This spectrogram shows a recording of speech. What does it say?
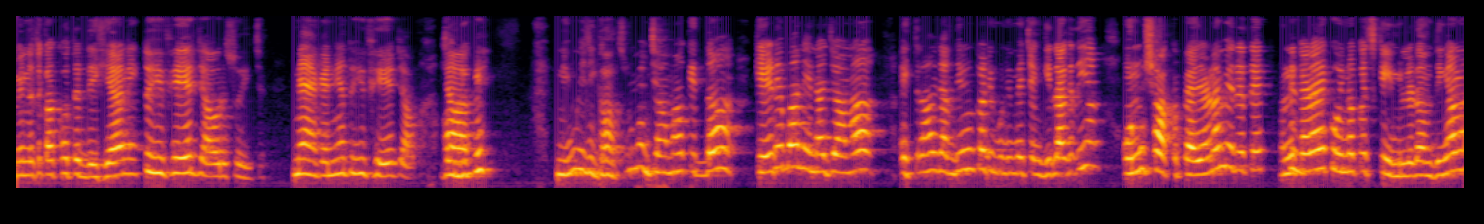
ਮੈਨੂੰ ਤਾਂ ਕੱਖ ਉੱਤੇ ਦਿਖਿਆ ਨਹੀਂ। ਤੁਸੀਂ ਫੇਰ ਜਾਓ ਰਸੋਈ 'ਚ। ਮੈਂ ਕਹਿੰਨੀ ਆ ਤੁਸੀਂ ਫੇਰ ਜਾਓ। ਜਾ ਕੇ। ਨਹੀਂ ਮੇਰੀ ਗੱਲ ਸੁਣ ਮੈਂ ਜਾਵਾਂ ਕਿੱਦਾਂ? ਕਿਹੜੇ ਬਹਾਨੇ ਨਾਲ ਜਾਵਾਂ? ਇਤਨਾ ਜਾਂਦੀ ਹੁਣ ਘੜੀ ਮੁੰਡੀ ਮੈਂ ਚੰਗੀ ਲੱਗਦੀ ਆ ਉਹਨੂੰ ਸ਼ੱਕ ਪੈ ਜਾਣਾ ਮੇਰੇ ਤੇ। ਉਹਨੇ ਕਹਿਣਾ ਇਹ ਕੋਈ ਨਾ ਕੋਈ ਸਕੀਮ ਲੜਾਉਂਦੀਆਂ ਵਾ।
